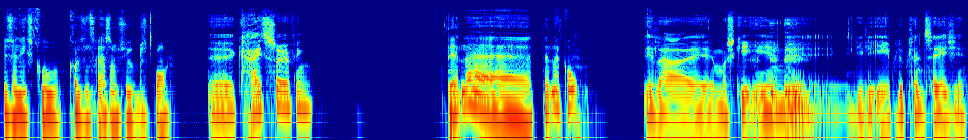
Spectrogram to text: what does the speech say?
hvis han ikke skulle koncentrere sig om cykelsport? Øh, kitesurfing. Den er, den er god. Eller øh, måske en, øh, en lille æbleplantage.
